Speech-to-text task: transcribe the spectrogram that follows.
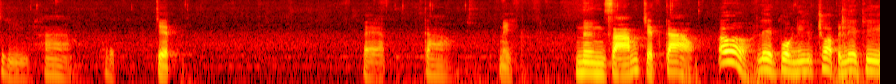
สี่ห้าหกเจ็ดแปดเก้านี่หนึ่งสามเจ็ดเก้าเออ เลขพวกนี้ชอบเป็นเลขที่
